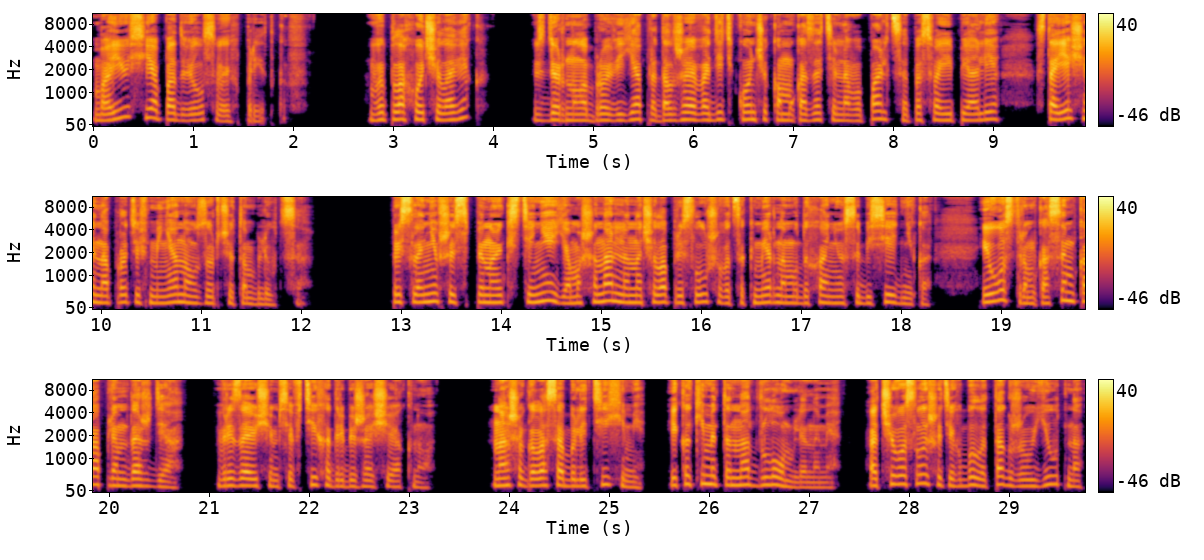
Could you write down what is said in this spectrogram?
Боюсь, я подвел своих предков. Вы плохой человек? Вздернула брови я, продолжая водить кончиком указательного пальца по своей пиале, стоящей напротив меня на узорчатом блюдце. Прислонившись спиной к стене, я машинально начала прислушиваться к мерному дыханию собеседника и острым косым каплям дождя, врезающимся в тихо дребезжащее окно. Наши голоса были тихими и какими-то надломленными, отчего слышать их было так же уютно,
